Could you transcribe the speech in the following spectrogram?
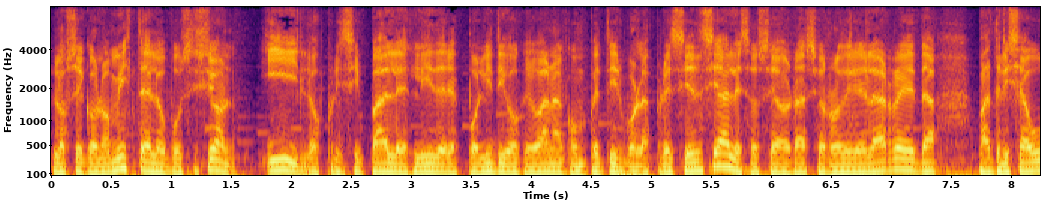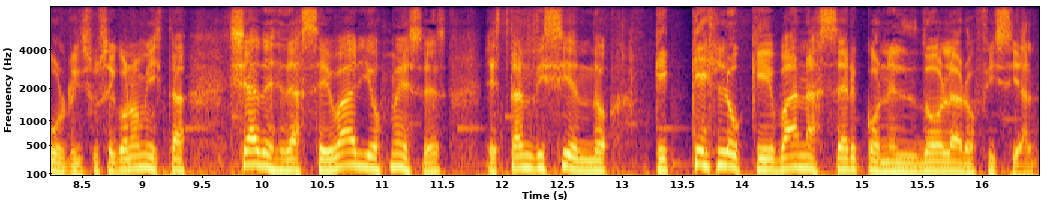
los economistas de la oposición y los principales líderes políticos que van a competir por las presidenciales, o sea, Horacio Rodríguez Larreta, Patricia Bullrich y sus economistas, ya desde hace varios meses están diciendo que qué es lo que van a hacer con el dólar oficial.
